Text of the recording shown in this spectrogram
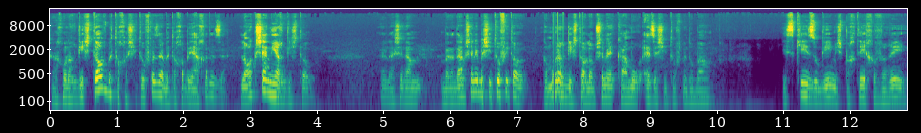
שאנחנו נרגיש טוב בתוך השיתוף הזה, בתוך הביחד הזה. לא רק שאני ארגיש טוב, אלא שגם בן אדם שאני בשיתוף איתו, גם הוא ירגיש טוב, לא משנה כאמור איזה שיתוף מדובר. עסקי, זוגי, משפחתי, חברי,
